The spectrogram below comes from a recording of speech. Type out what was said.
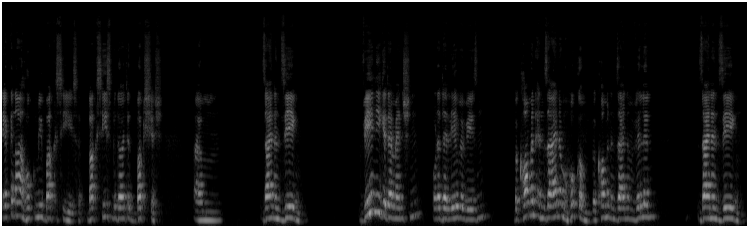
Ekana Hukmi Baksis. Baksis bedeutet Bakshish, ähm, seinen Segen. Wenige der Menschen oder der Lebewesen bekommen in seinem Hukum, bekommen in seinem Willen seinen Segen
